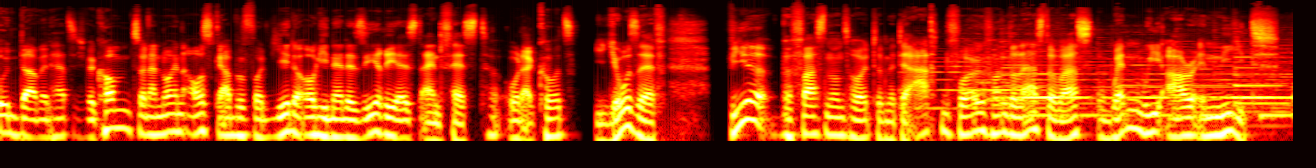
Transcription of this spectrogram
Und damit herzlich willkommen zu einer neuen Ausgabe von Jede originelle Serie ist ein Fest oder kurz Josef. Wir befassen uns heute mit der achten Folge von The Last of Us, When We Are in Need.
